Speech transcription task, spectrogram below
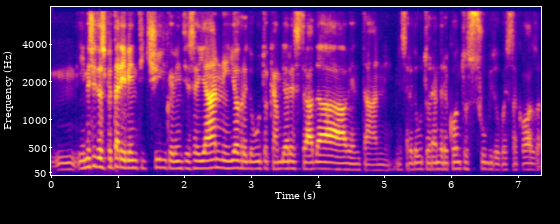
Mm, Invece di aspettare i 25-26 anni, io avrei dovuto cambiare strada a 20 anni. Mi sarei dovuto rendere conto subito questa cosa.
